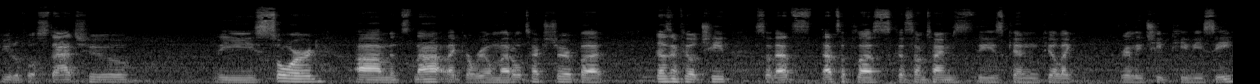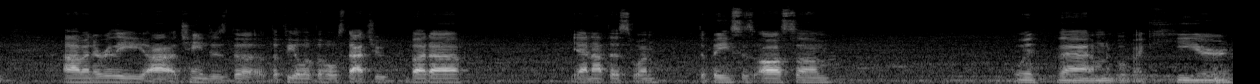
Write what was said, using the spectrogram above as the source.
Beautiful statue. The sword um, it's not like a real metal texture, but it doesn't feel cheap. So that's that's a plus because sometimes these can feel like really cheap PVC. Um, and it really uh, changes the, the feel of the whole statue. But uh, yeah, not this one. The base is awesome. With that, I'm gonna go back here.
